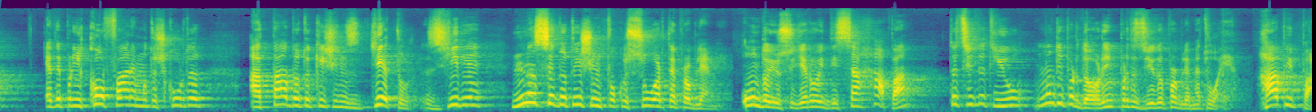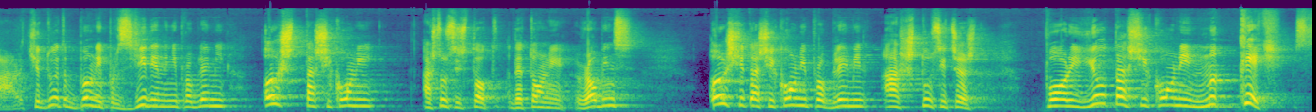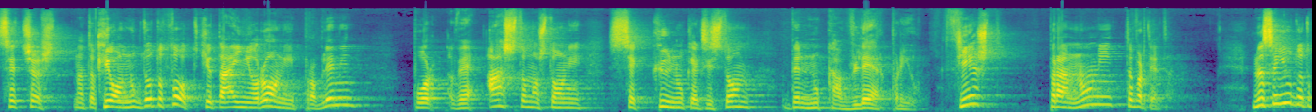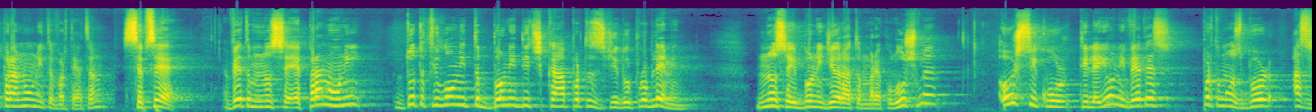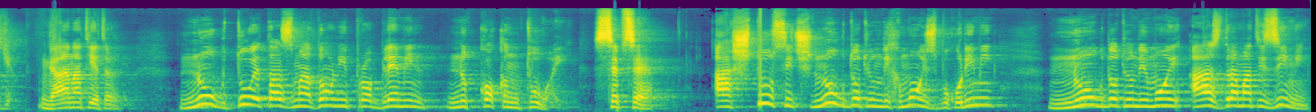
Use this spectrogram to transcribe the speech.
edhe për një kohë fare më të shkurtër, ata do të kishin gjetur zgjidhje nëse do të ishin fokusuar te problemi. Unë do ju sugjeroj disa hapa, të cilët ju mund t'i përdorni për të zgjidhur problemet tuaja. Hapi i parë që duhet të bëni për zgjidhjen e një problemi është ta shikoni, ashtu siç thotë dhe Tony Robbins, Është që ta shikoni problemin ashtu siç është, por jo ta shikoni më keq se ç'është në të. Kjo nuk do të thotë që ta injoroni problemin, por dhe as të mos thoni se ky nuk ekziston dhe nuk ka vlerë për ju. Thjesht pranoni të vërtetën. Nëse ju do të pranoni të vërtetën, sepse vetëm nëse e pranoni, do të filloni të bëni diçka për të zgjidhur problemin. Nëse i bëni gjëra të mrekullueshme, është sikur t'i lejoni vetes për të mos bërë asgjë. Nga ana tjetër, nuk duhet ta zmadhoni problemin në kokën tuaj, sepse ashtu siç nuk do t'ju ndihmojë zbukurimi, nuk do t'ju ndihmojë as dramatizimi.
